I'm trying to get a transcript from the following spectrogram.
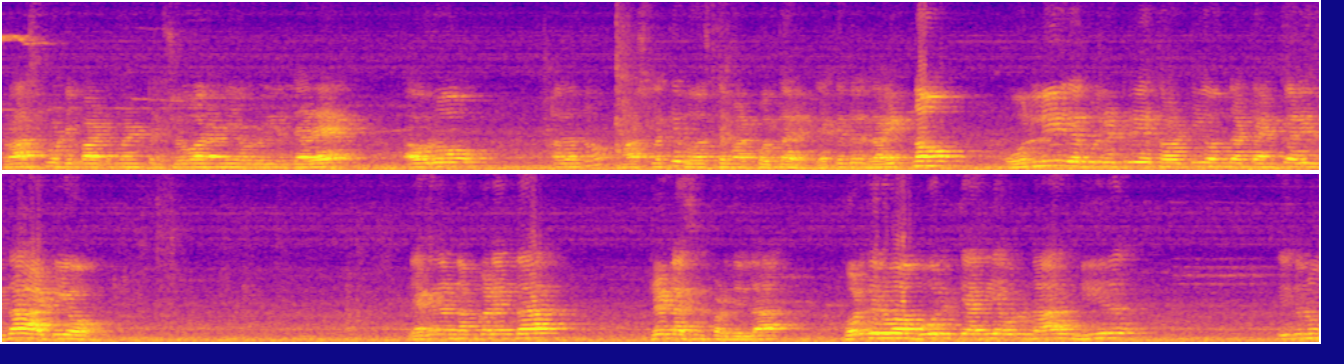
ಟ್ರಾನ್ಸ್ಪೋರ್ಟ್ ಡಿಪಾರ್ಟ್ಮೆಂಟ್ ಶೋಭಾರಾಣಿ ಅವರು ಇದ್ದಾರೆ. ಅವರು ಅದನ್ನು ಹಾಸ್ಟ್ಲಕ್ಕೆ ವ್ಯವಸ್ಥೆ ಮಾಡ್ಕೊಳ್ತಾರೆ ಯಾಕಂದ್ರೆ right now only regulatory authority on the tanker is the R T O ಯಾಕಂದ್ರೆ ನಮ್ಮ ಕಡೆಯಿಂದ ಟ್ರೇಡ್ ಲೈಸೆನ್ಸ್ ಪಡೆದಿಲ್ಲ. ಕೊಡದಿರುವ ಬೋರ್ ಇತ್ಯಾದಿ, ಅವರು ನಾನು ನೀರು ಇದನ್ನು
